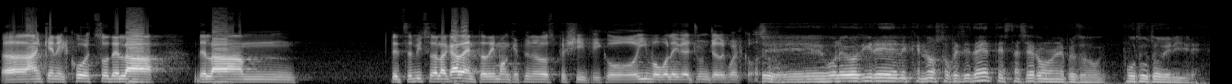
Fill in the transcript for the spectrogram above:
anche nel corso della, della, mh, del servizio della gara entreremo anche più nello specifico. Ivo, volevi aggiungere qualcosa? Sì, volevo dire che il nostro presidente stasera non è potuto venire.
